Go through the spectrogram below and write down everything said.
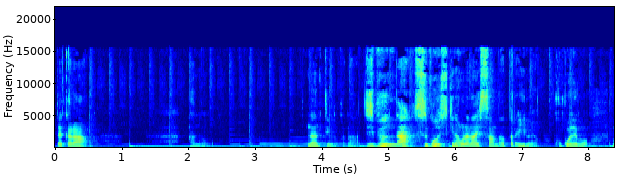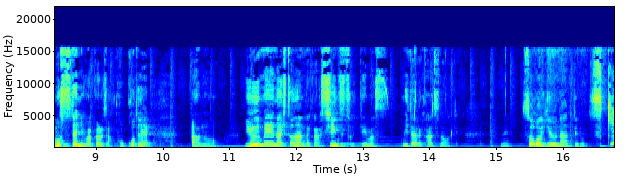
だからあのなんていうのかな。自分がすごい好きな占い師さんだったらいいのよ。ここでも。もうすでにわかるじゃん。ここであの有名な人なんだから真実を言っています。みたいな感じなわけ、ね、そういうなんていうの。好き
